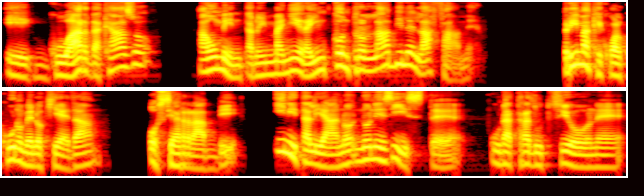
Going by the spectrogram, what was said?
e, guarda caso, aumentano in maniera incontrollabile la fame. Prima che qualcuno me lo chieda o si arrabbi, in italiano non esiste una traduzione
